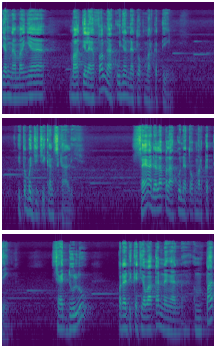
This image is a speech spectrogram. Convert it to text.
yang namanya multi level ngakunya network marketing. Itu menjijikan sekali. Saya adalah pelaku network marketing. Saya dulu pernah dikecewakan dengan empat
